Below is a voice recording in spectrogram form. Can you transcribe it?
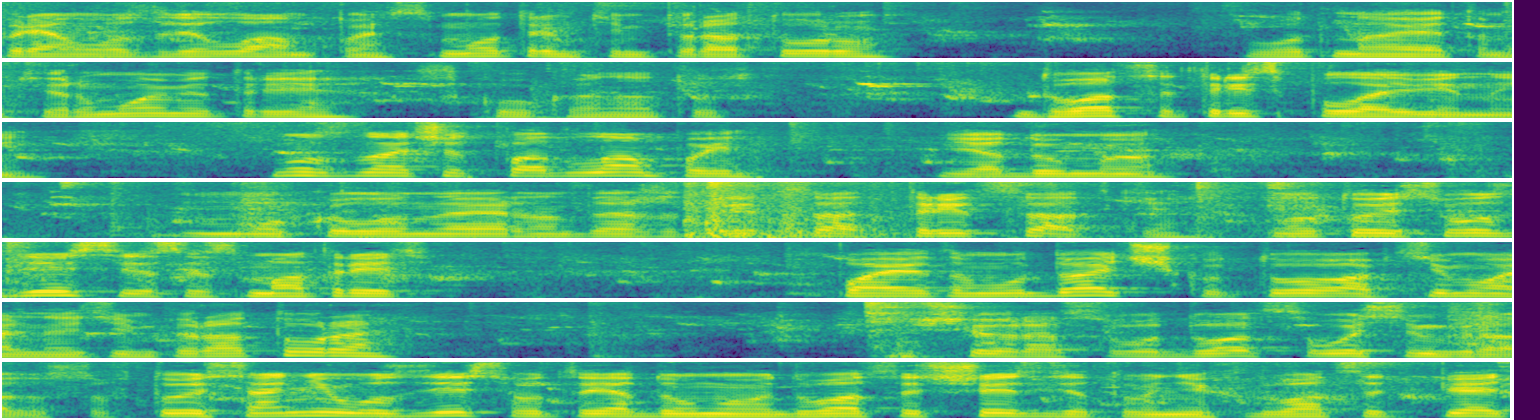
прямо возле лампы. Смотрим температуру вот на этом термометре. Сколько она тут? 23,5. Ну, значит, под лампой, я думаю, около, наверное, даже 30, тридцатки. Ну, то есть вот здесь, если смотреть по этому датчику, то оптимальная температура еще раз, вот 28 градусов. То есть они вот здесь, вот я думаю, 26 где-то у них, 25.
